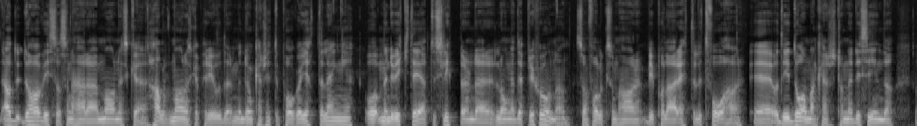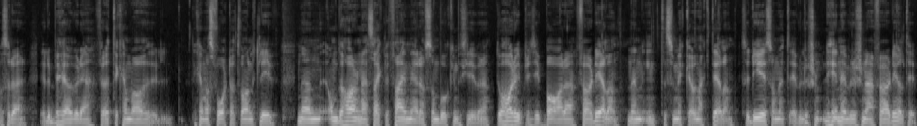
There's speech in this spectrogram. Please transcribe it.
ja du, du har vissa sådana här äh, maniska, halvmaniska perioder men de kanske inte pågår jättelänge. Och, men det viktiga är att du slipper den där långa depressionen som folk som har bipolär 1 eller 2 har. Eh, och det är då man kanske tar medicin då och sådär. Eller behöver det för att det kan vara det kan vara svårt att ha ett vanligt liv. Men om du har den här cyclothymia då, som boken beskriver det, då har du i princip bara fördelen, men inte så mycket av nackdelen. Så det är som ett evolution, det är en evolutionär fördel typ.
